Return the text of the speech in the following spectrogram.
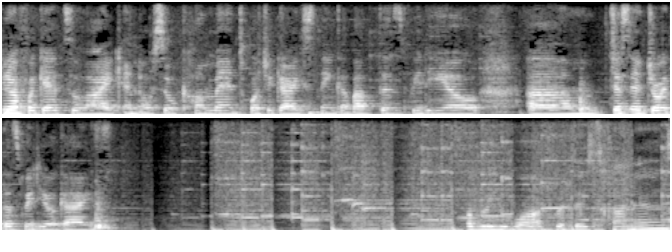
Do not forget to like and also comment what you guys think about this video. Um, just enjoy this video guys. Probably work with these scanners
